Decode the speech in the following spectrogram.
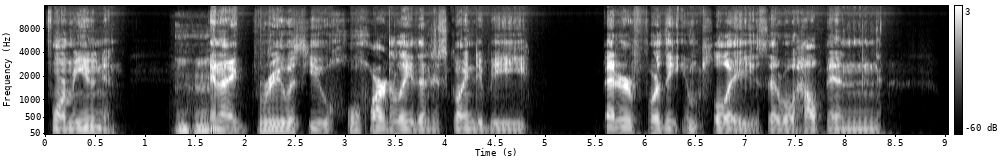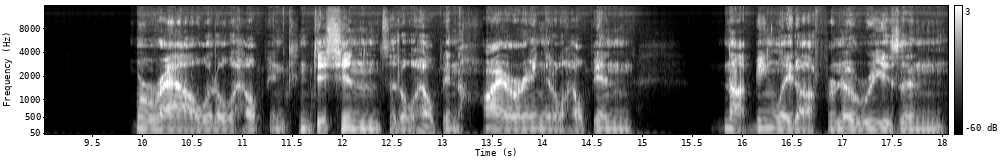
form a union." Mm-hmm. And I agree with you wholeheartedly that it's going to be better for the employees. It will help in morale, it'll help in conditions, it'll help in hiring, it'll help in not being laid off for no reason,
